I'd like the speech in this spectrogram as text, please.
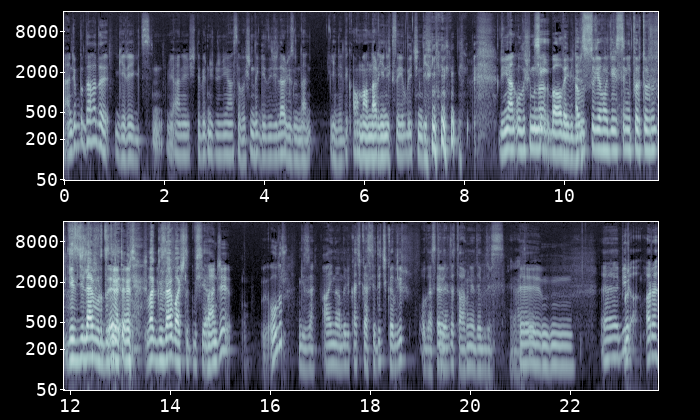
Bence bu daha da geriye gitsin. Yani işte Birinci Dünya Savaşı'nda geziciler yüzünden yenildik. Almanlar yenik sayıldığı için diye dünyanın oluşumuna Şey, bağlayabiliriz. Avusturya Macaristan İmparatorluğu geziciler vurdu diye. Evet evet. Bak güzel başlıkmış ya. Bence olur. Güzel. Aynı anda birkaç gazetede çıkabilir. O gazeteleri Evet. de tahmin edebiliriz herhalde. Ee, Ee, bir bu- ara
